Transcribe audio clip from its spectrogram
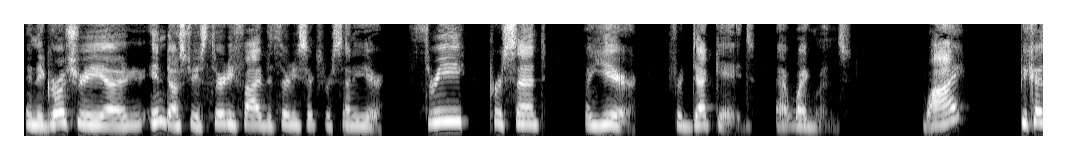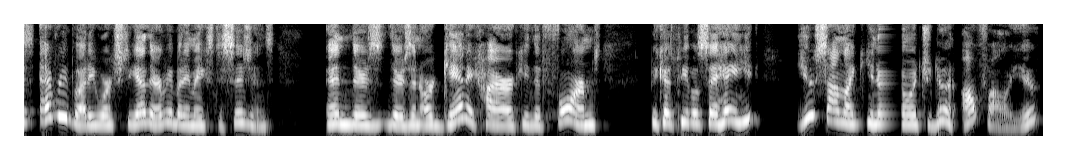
in the grocery uh, industry is 35 to 36 percent a year. 3% a year for decades at Wegmans. Why? Because everybody works together, everybody makes decisions, and there's there's an organic hierarchy that forms because people say, "Hey, you, you sound like you know what you're doing. I'll follow you."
